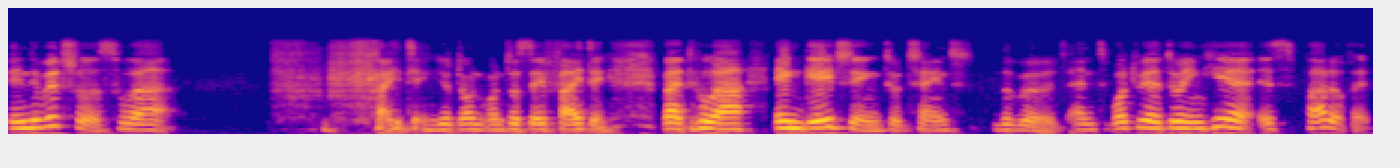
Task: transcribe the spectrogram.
individuals who are fighting, you don't want to say fighting, but who are engaging to change the world. And what we are doing here is part of it.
